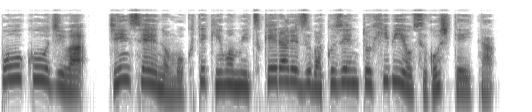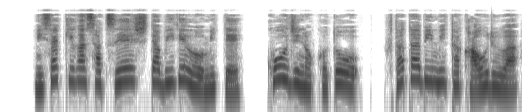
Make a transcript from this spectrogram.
方浩二は人生の目的も見つけられず漠然と日々を過ごしていた。美咲が撮影したビデオを見て、工事のことを再び見た薫は、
